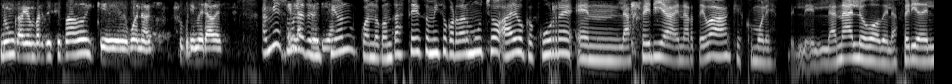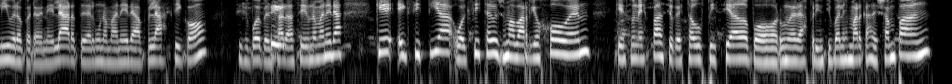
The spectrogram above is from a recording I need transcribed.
nunca habían participado y que, bueno, es su primera vez. A mí me llamó la, atención cuando contaste eso, me hizo acordar mucho a algo que ocurre en la feria en Arteba, que es como el, análogo de la feria del libro, pero en el arte de alguna manera plástico, si se puede pensar así de una manera, que existía o existe algo que se llama Barrio Joven, que es un espacio que está auspiciado por una de las principales marcas de champán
